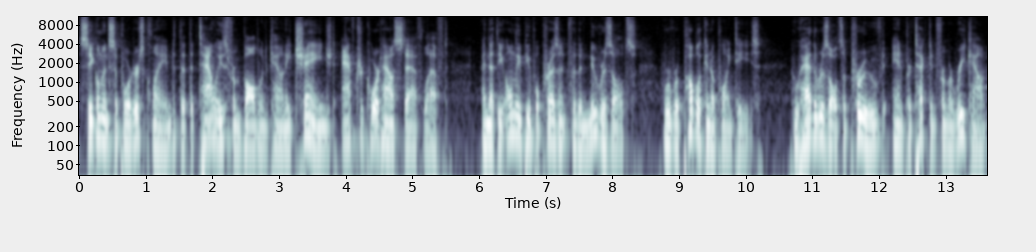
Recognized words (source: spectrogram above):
Siegelman's supporters claimed that the tallies from Baldwin County changed after courthouse staff left, and that the only people present for the new results were Republican appointees who had the results approved and protected from a recount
